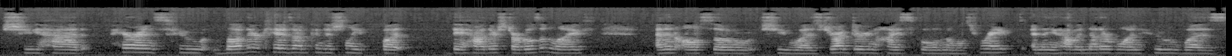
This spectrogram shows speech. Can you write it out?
She had parents who love their kids unconditionally, but they had their struggles in life. And then also, she was drugged during high school and almost raped. And then you have another one who was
